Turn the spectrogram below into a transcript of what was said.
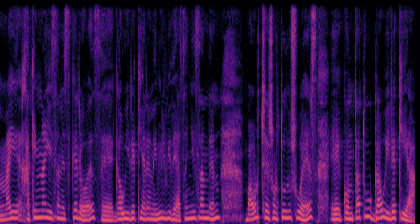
nahi, jakin nahi izan ezkero, ez, e, gau irekiaren ibilbidea zein izan den, ba, hortxe sortu duzu ez, e, kontatu gau irekia,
